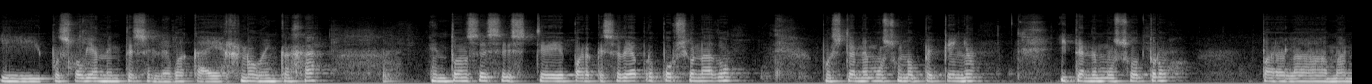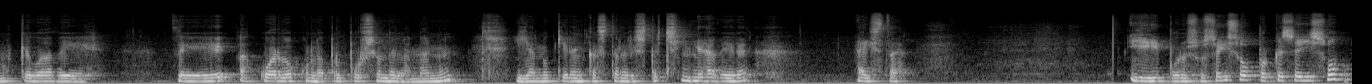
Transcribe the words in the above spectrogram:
y pues obviamente se le va a caer, no va a encajar. Entonces este para que se vea proporcionado pues tenemos uno pequeño y tenemos otro para la mano que va de de acuerdo con la proporción de la mano y ya no quieren castrar esta chingadera. Ahí está. Y por eso se hizo. ¿por qué se hizo?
